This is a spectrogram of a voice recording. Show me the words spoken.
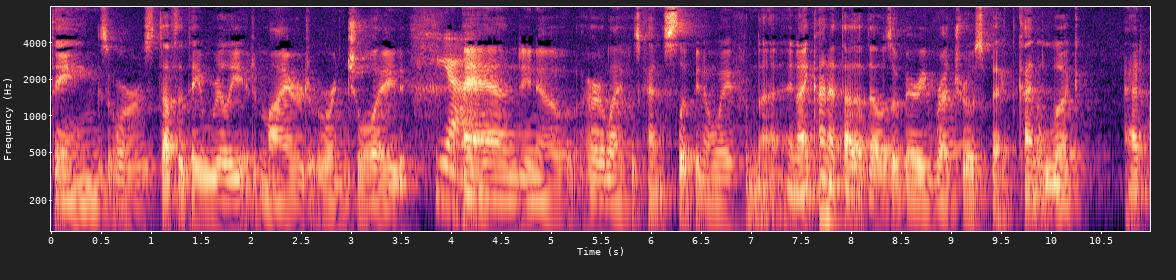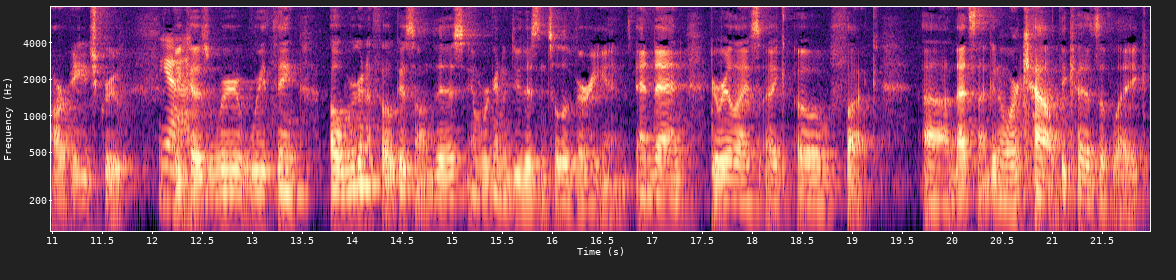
things or stuff that they really admired or enjoyed. Yeah. and you know her life was kind of slipping away from that. And i kind of thought that that was a very retrospect kind of look at our age group yeah. because we're we think oh we're gonna focus on this and we're gonna do this until the very end and then you realize like oh fuck uh, that's not gonna work out because of like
